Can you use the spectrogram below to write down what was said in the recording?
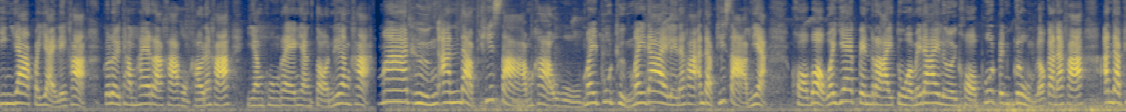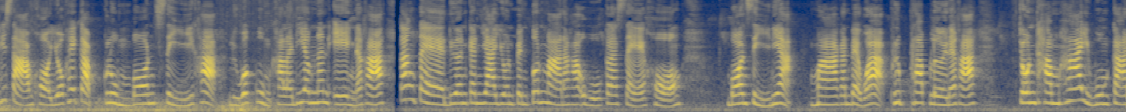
ยิ่งยากไปใหญ่เลยค่ะ ก็เลยทำให้ราคาของเขานะคะ ยังคงแรงอย่างต่อเนื่องค่ะ มาถึงอันดับที่ 3 ค่ะโอ้โหไม่พูดถึงไม่ได้เลยนะคะ อันดับที่3เนี่ยขอบอกว่าแยกเป็นรายตัวไม่ได้เลย ขอพูดเป็นกลุ่มแล้วกันนะคะ อันดับที่ 3 ขอยกให้กับกลุ่มบอลสีค่ะ หรือว่ากลุ่มคาราเดียมนั่นเองนะคะ ตั้งแต่เดือนกันยายนเป็นต้นมานะคะ โอ้โห กระแสของบอลสีเนี่ยมากันแบบว่าพรึบพรับเลยนะคะ จนทำให้วงการ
